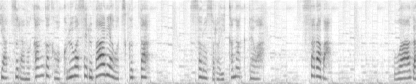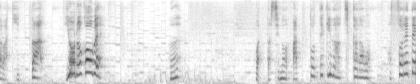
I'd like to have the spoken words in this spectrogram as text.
へい。奴らの感覚を狂わせるバーリアを作った。そろそろ行かなくては。さらば我がは切った。喜べ。ん？私の圧倒的な力を恐れてい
